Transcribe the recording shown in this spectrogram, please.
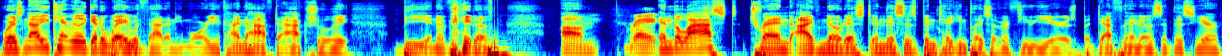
Whereas now you can't really get away Mm. with that anymore. You kind of have to actually be innovative. Um, Right. and the last trend I've noticed, and this has been taking place over a few years, but definitely I noticed it this year,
